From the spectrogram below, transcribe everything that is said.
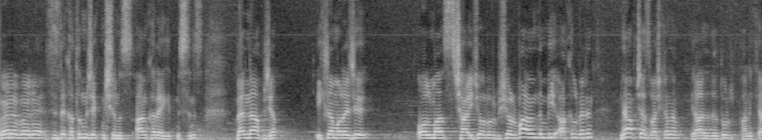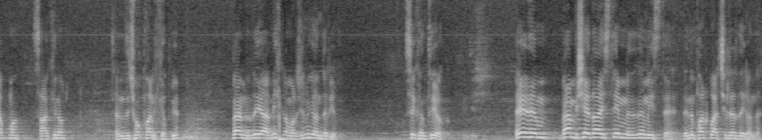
böyle böyle siz de katılmayacakmışsınız. Ankara'ya gitmişsiniz. Ben ne yapacağım? İkram aracı olmaz, çaycı olur bir şey olur. Bana dedim bir akıl verin. Ne yapacağız başkanım? Ya dedi dur panik yapma. Sakin ol. Sen dedi çok panik yapıyorsun. Ben dedi yarın ikram aracını gönderiyorum. Sıkıntı yok. E dedim ben bir şey daha isteyeyim mi dedim iste. Dedim park bahçeleri de gönder.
